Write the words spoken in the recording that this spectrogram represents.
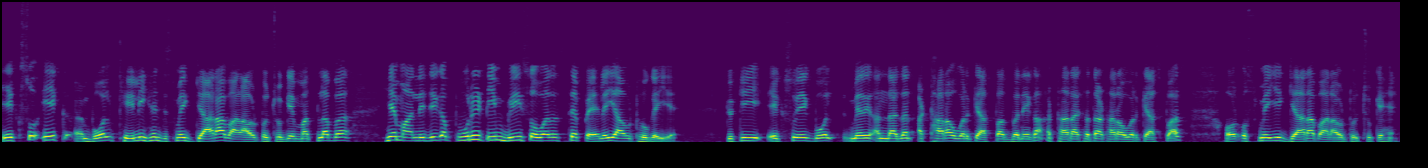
101 बॉल खेली है, जिसमें 11 बार आउट हो चुके मतलब ये मान लीजिएगा पूरी टीम 20 ओवर से पहले ही आउट हो गई है। क्योंकि 101 बॉल मेरे अंदाजन 18 ओवर के आसपास बनेगा 18 सत्रह, अठारह ओवर के आसपास, और उसमें ये 11 बार आउट हो चुके हैं।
